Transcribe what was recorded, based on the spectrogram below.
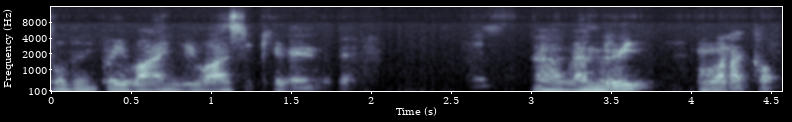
தொகுப்பை வாங்கி வாசிக்க வேண்டும் நன்றி. வணக்கம்.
